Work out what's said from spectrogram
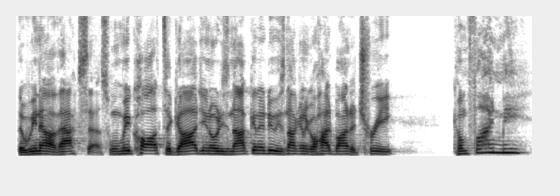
That we now have access. When we call out to God, you know what He's not gonna do? He's not gonna go hide behind a tree. Come find me.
